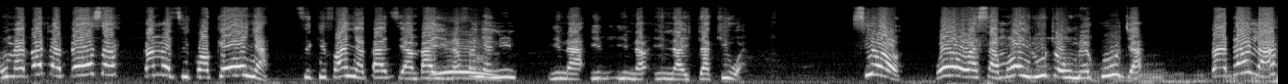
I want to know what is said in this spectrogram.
Umepata pesa kama ziko Kenya zikifanya kazi ambayo inafanya nini? Ina, ina, inatakiwa sio wewe wa Samoi Ruto umekuja. Badala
